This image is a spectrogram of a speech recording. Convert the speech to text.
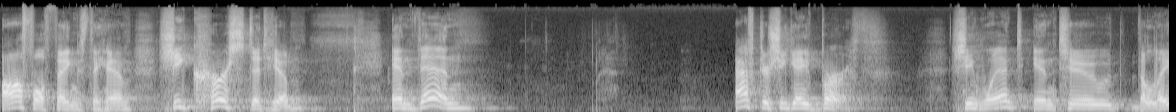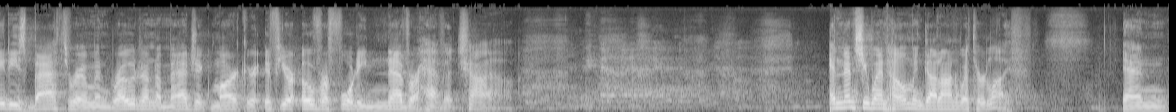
awful things to him. She cursed at him. And then After she gave birth, she went into the ladies' bathroom and wrote on a magic marker if you're over 40, never have a child. and then she went home and got on with her life and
